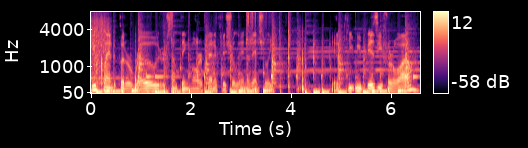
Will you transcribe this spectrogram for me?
Do plan to put a road or something more beneficial in eventually. It'll keep me busy for a while.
